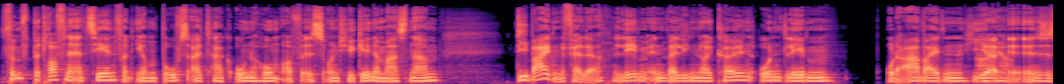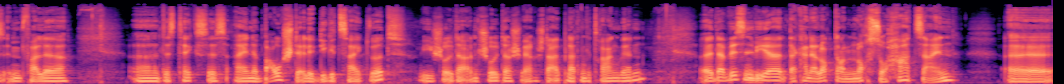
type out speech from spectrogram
Fünf Betroffene erzählen von ihrem Berufsalltag ohne Homeoffice und Hygienemaßnahmen. Die beiden Fälle leben in Berlin-Neukölln und leben oder arbeiten hier, ah, ja. ist es im Falle äh, des Textes eine Baustelle, die gezeigt wird, wie Schulter an Schulter schwere Stahlplatten getragen werden. Äh, da wissen wir, da kann der Lockdown noch so hart sein. Äh,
